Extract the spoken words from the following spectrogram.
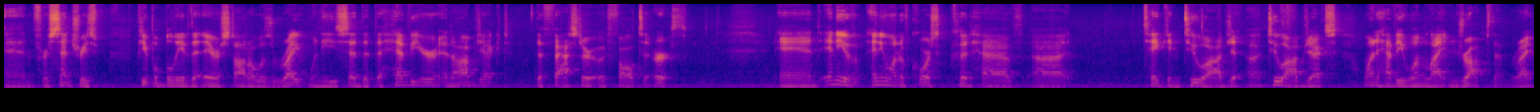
and for centuries, people believed that Aristotle was right when he said that the heavier an object, the faster it would fall to Earth. And any of anyone, of course, could have uh, taken two object uh, two objects one heavy, one light, and dropped them, right?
